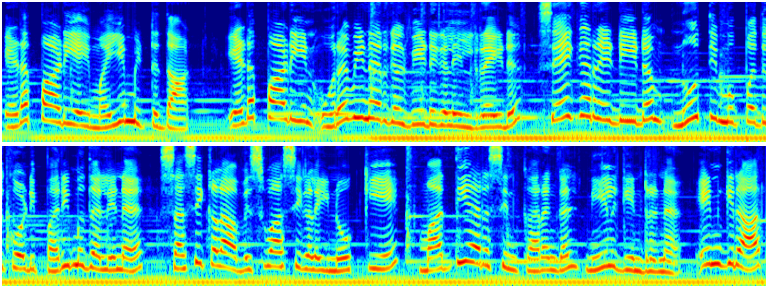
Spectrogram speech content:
எடப்பாடியை மையமிட்டுதான். எடப்பாடியின் உறவினர்கள் வீடுகளில் ரெய்டு சேகர் ரெட்டியிடம் நூத்தி முப்பது கோடி பறிமுதல் என சசிகலா விசுவாசிகளை நோக்கியே மத்திய அரசின் கரங்கள் நீள்கின்றன என்கிறார்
